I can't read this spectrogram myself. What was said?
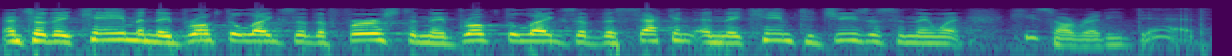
And so they came and they broke the legs of the first and they broke the legs of the second and they came to Jesus and they went, He's already dead.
